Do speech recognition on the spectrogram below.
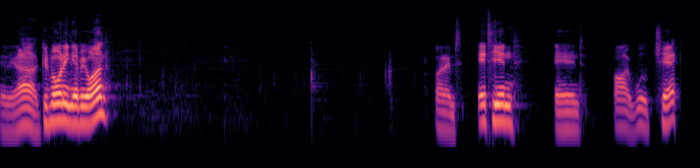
There we are. Good morning, everyone. My name's Etienne, and I will check.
